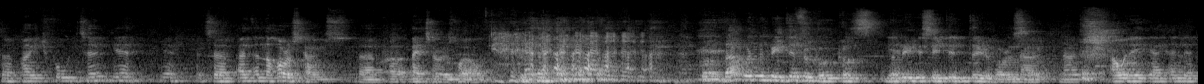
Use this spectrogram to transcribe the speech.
So page 42, yeah, yeah. It's, um, and, and the horoscopes um, are better as well. Well, that wouldn't be difficult because the Yeah. BBC didn't do No, horoscope. no. Oh, and, the, and the,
